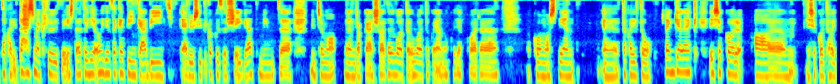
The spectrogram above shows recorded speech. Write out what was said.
takarítás, meg főzés, tehát hogy, hogy ezeket inkább így erősítik a közösséget, mint, mint sem a rendrakással. Tehát voltak, voltak olyanok, hogy akkor, akkor most ilyen takarító reggelek, és akkor a, és akkor, hogy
